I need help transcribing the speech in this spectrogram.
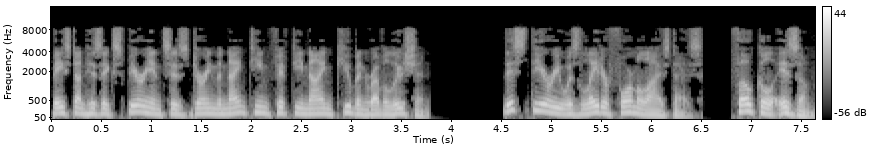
based on his experiences during the 1959 Cuban Revolution. This theory was later formalized as «focal-ism»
